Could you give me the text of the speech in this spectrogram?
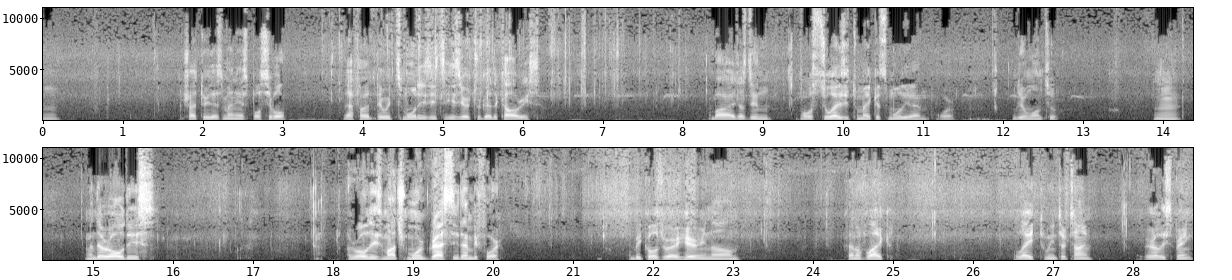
Hmm. Try to eat as many as possible. Definitely with smoothies it's easier to get the calories. But I just didn't I was too lazy to make a smoothie and or didn't want to. Mm. And the road is the road is much more grassy than before because we're here in um, kind of like late winter time, early spring,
